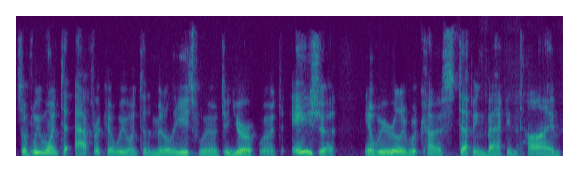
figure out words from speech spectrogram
So if we went to Africa, we went to the Middle East, we went to Europe, we went to Asia you know, we really were kind of stepping back in time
